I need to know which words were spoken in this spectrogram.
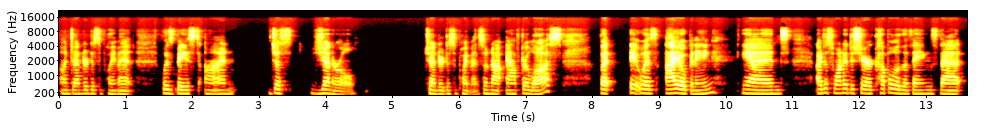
on gender disappointment was based on just general gender disappointment. So, not after loss, but it was eye opening. And I just wanted to share a couple of the things that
